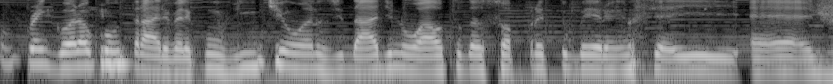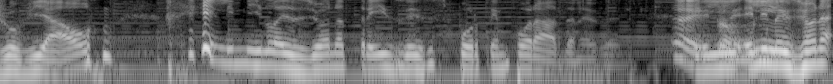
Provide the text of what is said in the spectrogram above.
o Frank Gore ao contrário, velho, com 21 anos de idade no alto da sua protuberância aí é, jovial. Ele me lesiona três vezes por temporada, né, velho? É, Ele, então, ele lesiona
